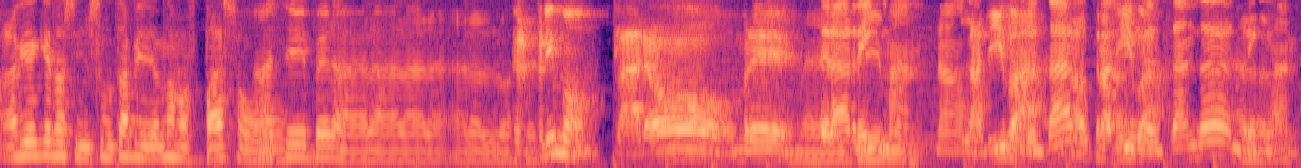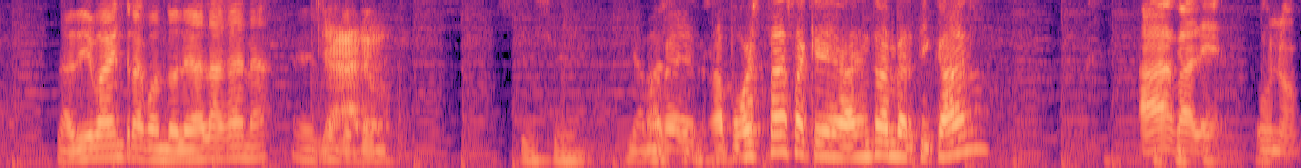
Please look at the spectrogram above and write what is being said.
Alguien que nos insulta pidiéndonos paso. Ah, sí, espera, ahora, ahora, ahora, ahora lo ¿El primo? Claro, hombre. Será. Rickman. No. La diva, Insultar, la otra diva. Insultando. Rickman. La diva entra cuando le da la gana. Es lo que Claro. Sí, sí. A ver, ¿apuestas a que entra en vertical? Ah, vale. Uno.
